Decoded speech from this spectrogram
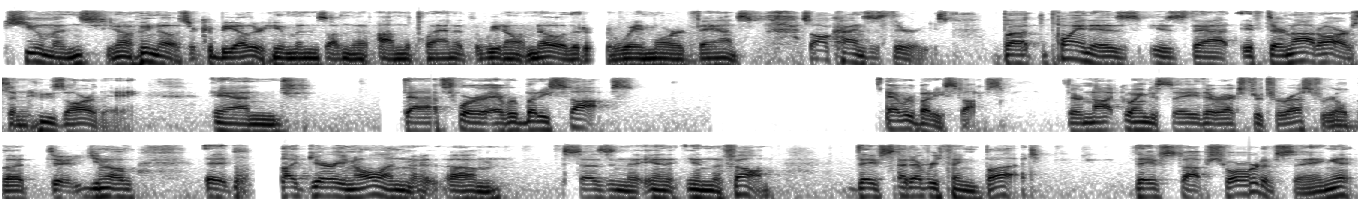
humans you know who knows? There could be other humans on the on the planet that we don't know that are way more advanced. It's all kinds of theories. But the point is is that if they're not ours then whose are they? And that's where everybody stops. Everybody stops. They're not going to say they're extraterrestrial but you know it, like Garry Nolan um, says in the in, in the film they've said everything but. They've stopped short of saying it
